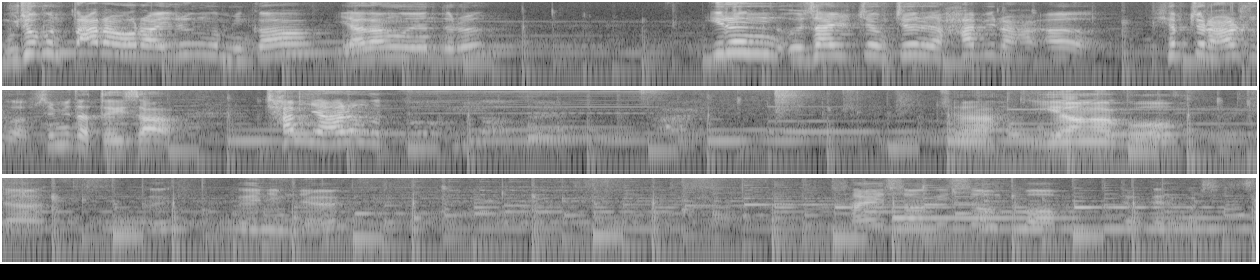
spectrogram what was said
무조건 따라오라 이런 겁니까 야당 의원들은 이런 의사일정 저는 합의를 하- 어, 협조를 할 수가 없습니다 더 이상 참여하는 것도 의미가 없어요. 자 이양하고 자 의, 의원님들 사회서비스원법 인정되는 것이지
